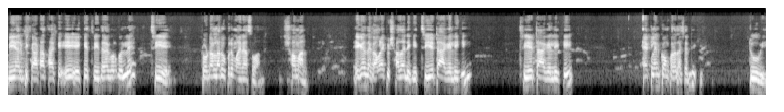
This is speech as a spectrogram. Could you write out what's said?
বি আর বি কাটা থাকে এ এ কে থ্রি দ্বারা গুণ করলে থ্রি এ টোটালটার উপরে মাইনাস ওয়ান সমান। এখানে দেখো, আমরা একটু সাদা লিখি। থ্রি এটা আগে লিখি। থ্রি এটা আগে লিখি। এক লাইন কম করা আছে লিখি। টু বি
